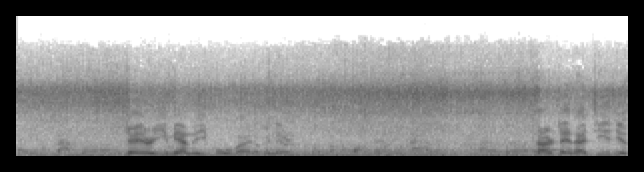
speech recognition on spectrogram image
还有一种干不动的，这也是意面的一部分。意面，但是这台机器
